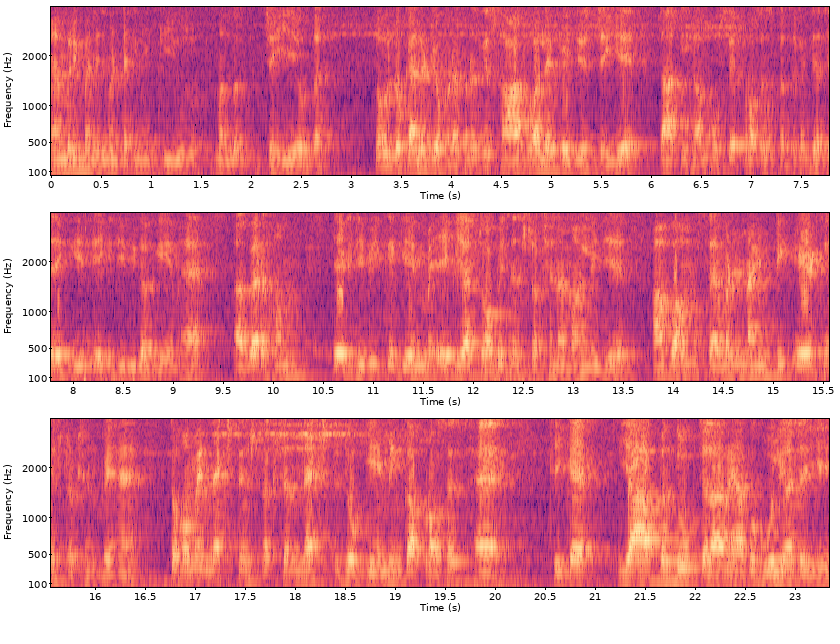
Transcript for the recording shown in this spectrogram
मेमोरी मैनेजमेंट टेक्निक की यूज़ मतलब चाहिए होता है। तो लोकेलिटी ऑफ़ रेफरेंस के साथ वाले पेजेस चाहिए, ताकि हम उसे प्रोसेस कर सकें। जैसे एक एक जीबी का गेम है, अगर हम एक जीबी के गेम में एक हज़ार चौबीस इंस्ट्रक्शन है, मान लीजिए। अब हम सेवन नाइनटी एट इंस्ट्रक्शन पे हैं तो हमें नेक्स्ट इंस्ट्रक्शन नेक्स्ट जो गेमिंग का प्रोसेस है, ठीक है? या आप बंदूक चला रहे हैं, आपको गोलियाँ चाहिए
